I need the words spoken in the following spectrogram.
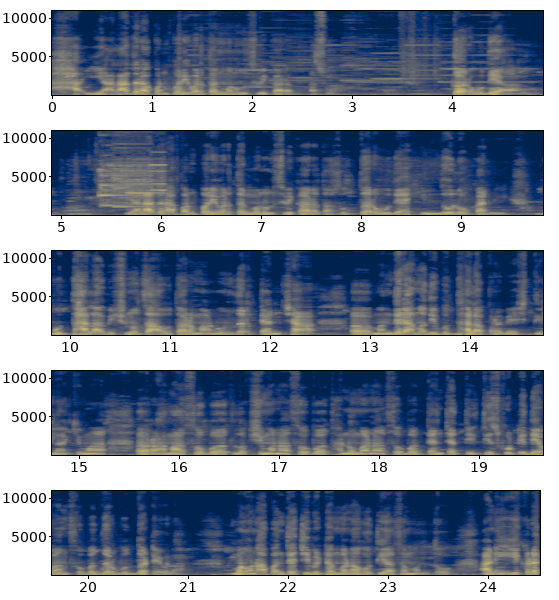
हा याला जर आपण परिवर्तन म्हणून स्वीकारत असू तर उद्या याला जर आपण परिवर्तन म्हणून स्वीकारत असू तर उद्या हिंदू लोकांनी बुद्धाला विष्णूचा अवतार मानून जर त्यांच्या मंदिरामध्ये बुद्धाला प्रवेश दिला किंवा रामासोबत लक्ष्मणासोबत हनुमानासोबत त्यांच्या तेहतीस कोटी देवांसोबत जर बुद्ध ठेवला म्हणून आपण त्याची विठंबना होती असं म्हणतो. आणि इकडे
